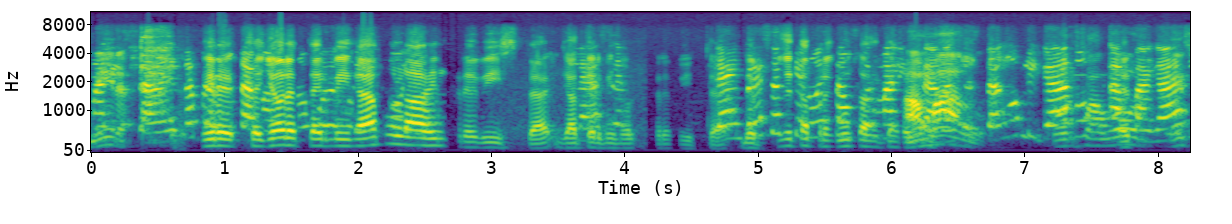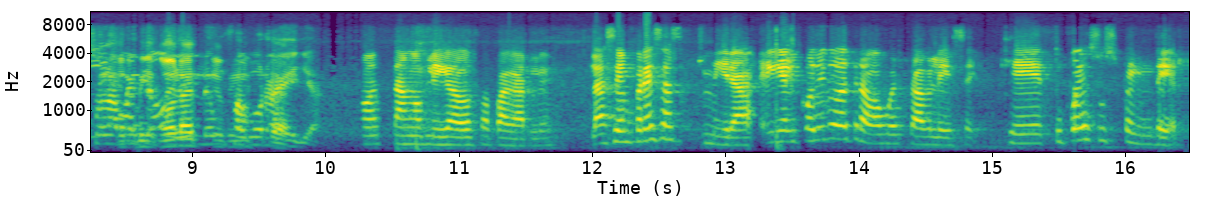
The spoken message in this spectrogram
no esta Mire, señores, no terminamos ir. la entrevista. Ya Las terminó la entrevista. Las empresas que esta no están formalizadas Amado, están obligados Por a favor, pagar es solamente pedirle un favor a ella. no están obligados a pagarle. Las empresas, mira, en el Código de Trabajo establece que tú puedes suspender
